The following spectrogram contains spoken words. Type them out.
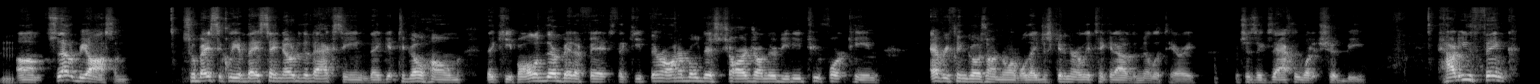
Hmm. Um, so that would be awesome. So basically, if they say no to the vaccine, they get to go home. They keep all of their benefits. They keep their honorable discharge on their DD two fourteen. Everything goes on normal. They just get an early ticket out of the military, which is exactly what it should be. How do you think?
